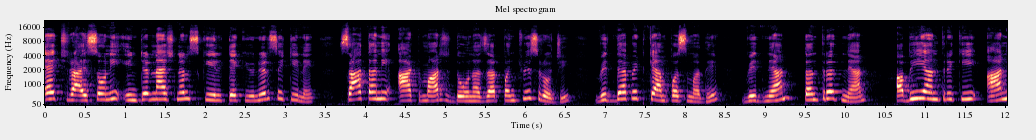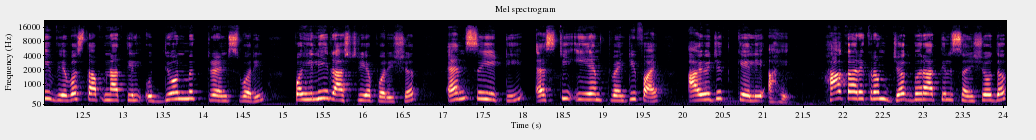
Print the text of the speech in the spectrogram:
H Raisoni international skill tech युनिव्हर्सिटीने सात आणि आठ मार्च दोन हजार पंचवीस रोजी विद्यापीठ कॅम्पसमध्ये विज्ञान तंत्रज्ञान अभियांत्रिकी आणि व्यवस्थापनातील उद्योन्मुख ट्रेंड्सवरील पहिली राष्ट्रीय परिषद N C E T S T E M twenty five आयोजित केली आहे. हा कार्यक्रम जगभरातील संशोधक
